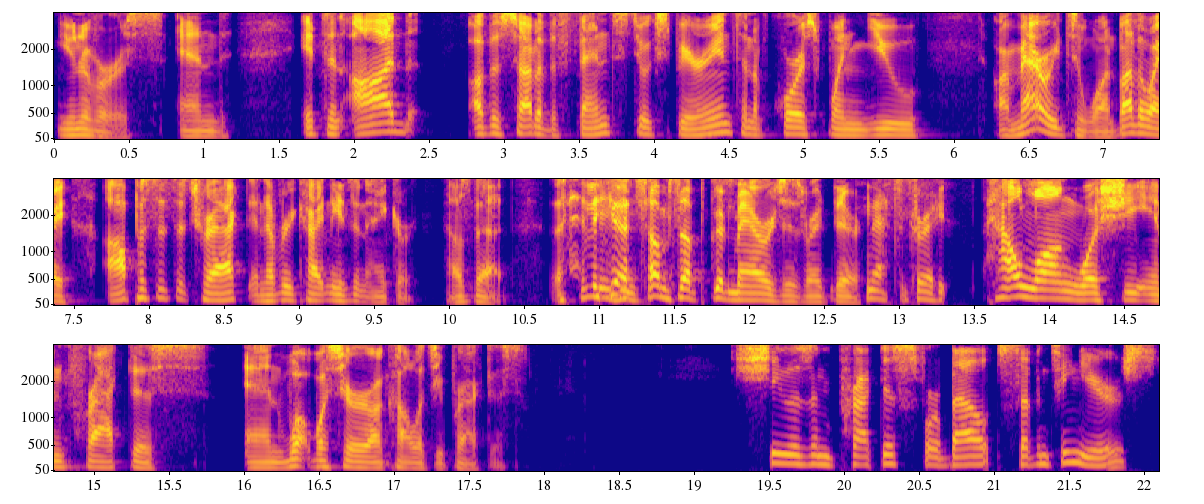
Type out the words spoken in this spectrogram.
universe. And it's an odd other side of the fence to experience. And of course, when you are married to one, by the way, opposites attract and every kite needs an anchor. How's that? I think that sums up good marriages right there. That's great. How long was she in practice and what was her oncology practice? She was in practice for about 17 years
